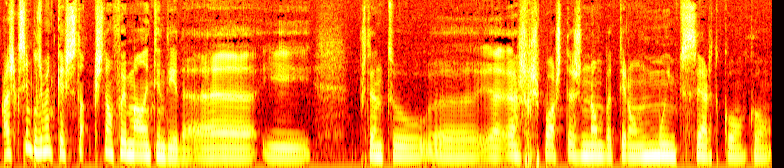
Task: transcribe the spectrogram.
acho que simplesmente a questão, a questão foi mal entendida. Uh, e portanto uh, as respostas não bateram muito certo com, com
